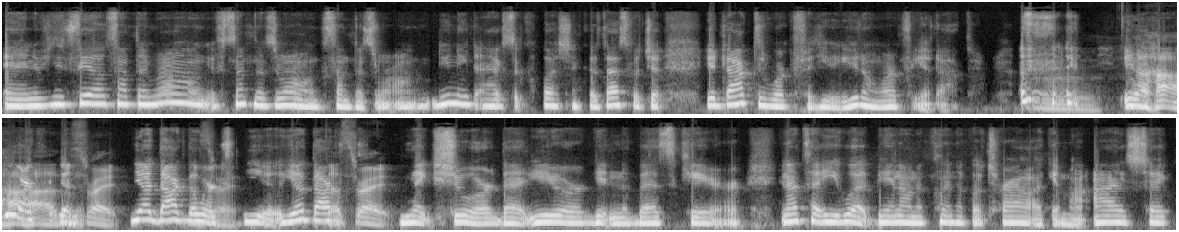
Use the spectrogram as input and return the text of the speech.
And if you feel something wrong, if something's wrong, something's wrong. You need to ask the question because that's what your your doctor work for you. You don't work for your doctor. Mm. you know, that's your, right. Your doctor that's works right. for you. Your doctor that's right. make sure that you're getting the best care. And I tell you what, being on a clinical trial, I get my eyes checked.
